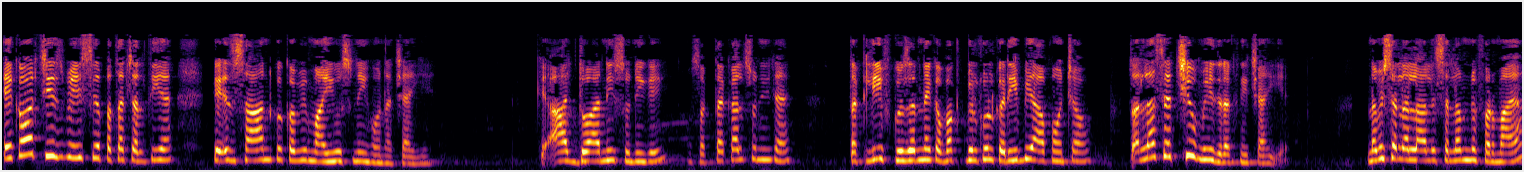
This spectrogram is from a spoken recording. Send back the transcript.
ایک اور چیز بھی اس سے پتہ چلتی ہے کہ انسان کو کبھی مایوس نہیں ہونا چاہیے، کہ آج دعا نہیں سنی گئی ہو سکتا ہے کل سنی جائے۔ تکلیف گزرنے کا وقت بالکل قریب ہی آ پہنچا ہو تو اللہ سے اچھی امید رکھنی چاہیے۔ نبی صلی اللہ علیہ وسلم نے فرمایا،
